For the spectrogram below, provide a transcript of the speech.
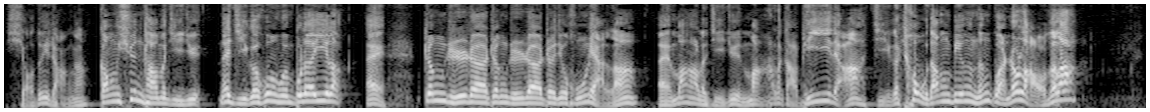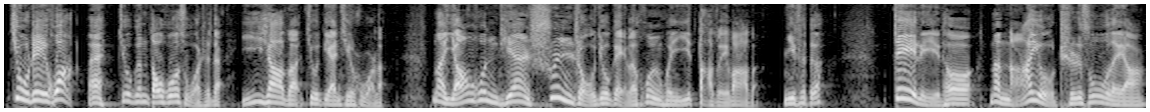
小队长啊，刚训他们几句，那几个混混不乐意了，哎，争执着争执着，这就红脸了，哎，骂了几句，妈了个逼的啊！几个臭当兵能管着老子了？就这话，哎，就跟导火索似的，一下子就点起火了。那杨混天顺手就给了混混一大嘴巴子。你说得？这里头那哪有吃素的呀？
